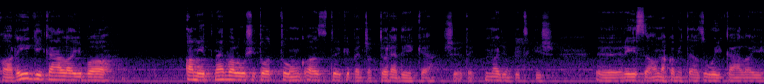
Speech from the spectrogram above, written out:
a régi Kálaiba amit megvalósítottunk, az tulajdonképpen csak töredéke, sőt egy nagyon pici kis része annak, amit az új kálai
